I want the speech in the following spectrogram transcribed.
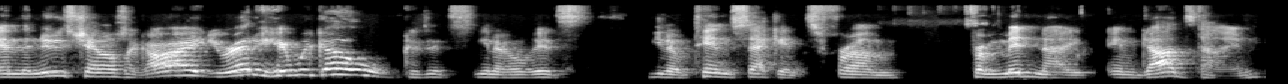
and the news channel's like, all right, you ready? Here we go. Cause it's, you know, it's, you know, 10 seconds from, from midnight in God's time.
